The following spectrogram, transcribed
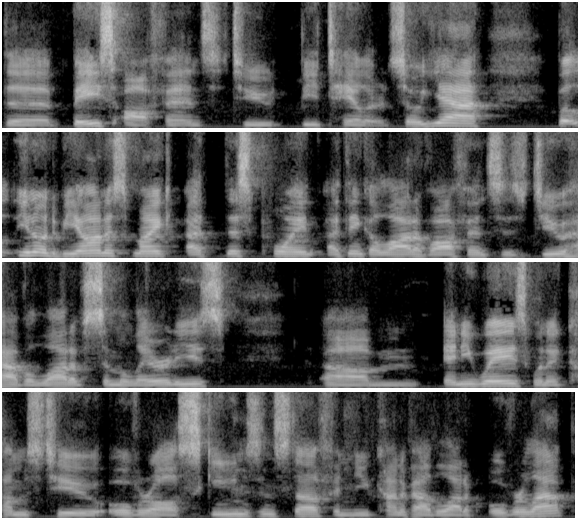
the base offense to be tailored. So, yeah, But you know, to be honest, Mike, at this point, I think a lot of offenses do have a lot of similarities, um, anyways, when it comes to overall schemes and stuff, and you kind of have a lot of overlap.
